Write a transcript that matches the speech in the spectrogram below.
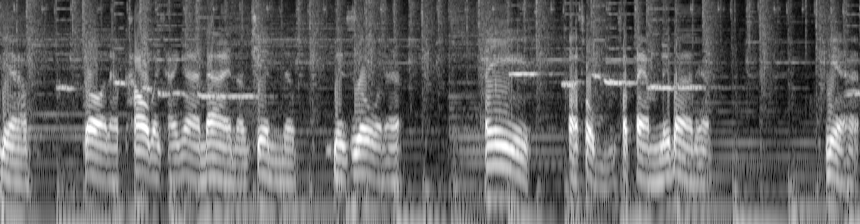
เนี่ยครับก็นะครับเข้าไปใช้งานได้นะเช่นนะเมโซนะฮะให้สะสมสแตมหรือเปล่านะครับเนี่ยฮะ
